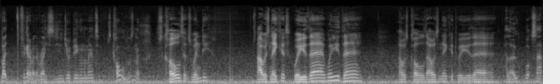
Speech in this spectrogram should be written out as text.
Like, forget about the race. Did you enjoy being on the mountain? It was cold, wasn't it? It was cold. It was windy. I was naked. Were you there? Were you there? I was cold. I was naked. Were you there? Hello, what's that?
